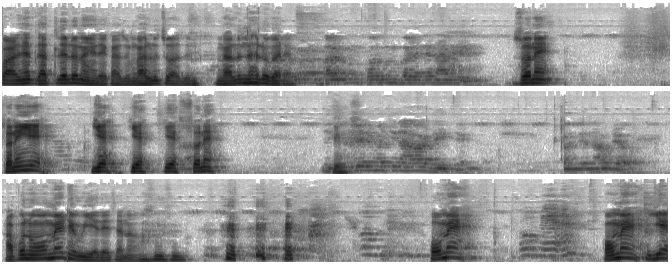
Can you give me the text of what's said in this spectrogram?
पाळण्यात घातलेलो नाही ते का अजून? घालूचो हो अजून. घालून झालो करा सोने. सोने ये. ये ये ये सोने. आपण ओमे ठेवूया त्याचं नाव ओमे. ओमे ये.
